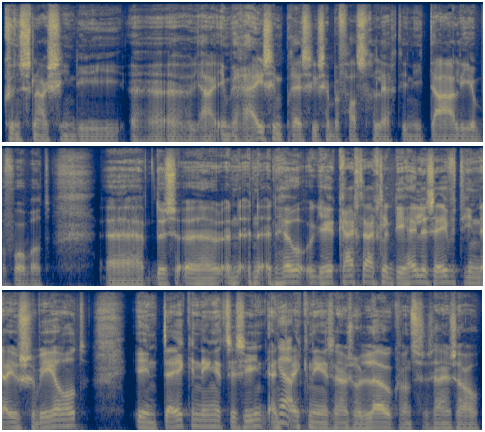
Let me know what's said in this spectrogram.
kunstenaars zien die uh, ja, in reisimpressies hebben vastgelegd. In Italië bijvoorbeeld. Uh, dus een, een, een, heel, je krijgt eigenlijk die hele 17e eeuwse wereld in tekeningen te zien. En tekeningen zijn zo leuk, want ze zijn zo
